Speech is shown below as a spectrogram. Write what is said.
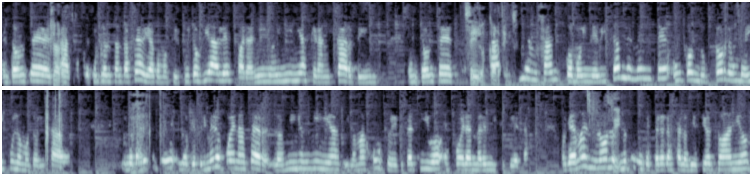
Entonces, por ejemplo, en Santa Fe había como circuitos viales para niños y niñas que eran kartings. Entonces, sí, los kartings. piensan como inevitablemente un conductor de un vehículo motorizado. Y me parece que lo que primero pueden hacer los niños y niñas, y lo más justo y equitativo, es poder andar en bicicleta. Porque además no, no tienen que esperar hasta los 18 años,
